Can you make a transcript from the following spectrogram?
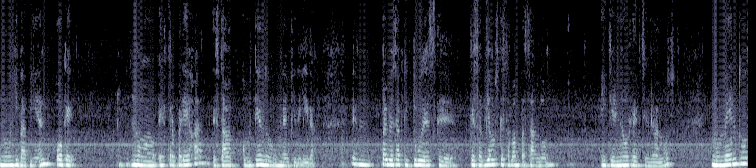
no, iba bien o que nuestra pareja estaba cometiendo una infidelidad. tal vez actitudes que, que sabíamos que estaban pasando y que no reaccionamos. Momentos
